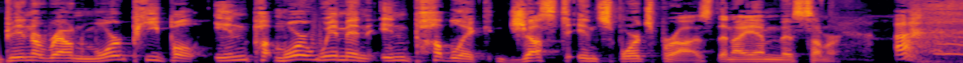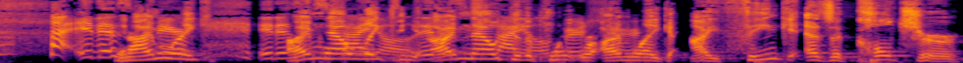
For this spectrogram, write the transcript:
been around more people in pu- more women in public just in sports bras than I am this summer. it is. And I'm like, it is. I'm now like style. It the, I'm now to the point where I'm like I think as a culture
